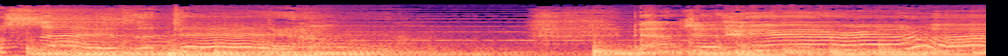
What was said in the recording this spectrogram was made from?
I need a miracle. I need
